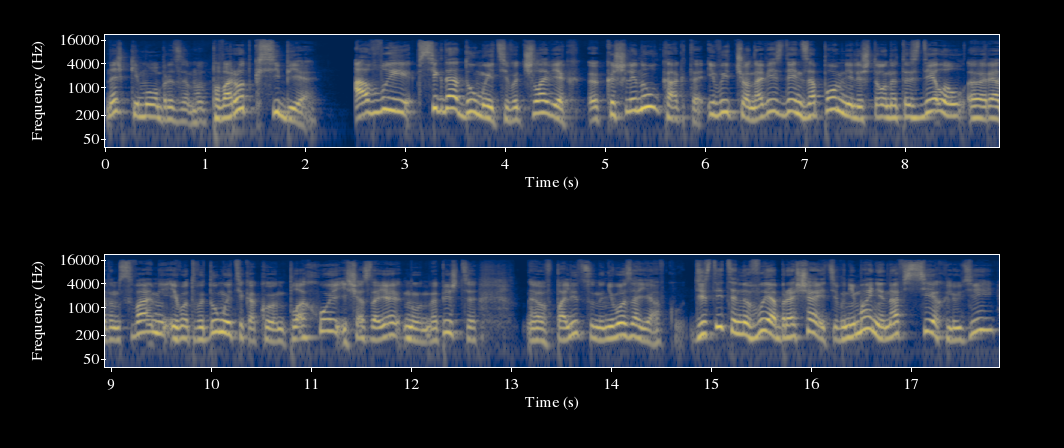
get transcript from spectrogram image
знаешь, каким образом? Поворот к себе. А вы всегда думаете, вот человек э, кашлянул как-то, и вы что, на весь день запомнили, что он это сделал э, рядом с вами, и вот вы думаете, какой он плохой, и сейчас заяв... ну, напишите в полицию на него заявку. Действительно, вы обращаете внимание на всех людей,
